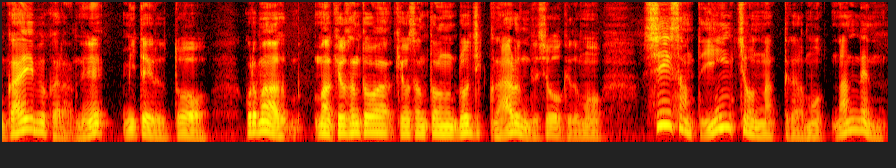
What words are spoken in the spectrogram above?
ー外部からね見ているとこれまあまあ共産党は共産党のロジックがあるんでしょうけども C さんって委員長になってからもう何年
